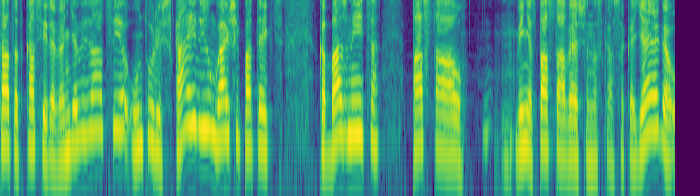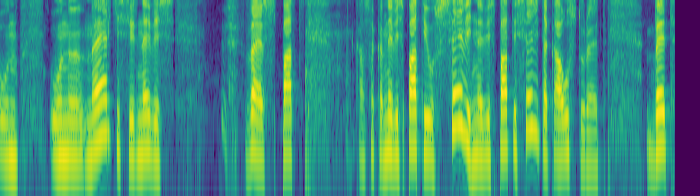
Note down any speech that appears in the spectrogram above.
tātad, kas ir evanģelizācija, un tur ir skaidri un gaiši pateikts, ka baznīca pastāv, viņas pastāvēšanas, kā saka, jēga un, un mērķis ir nevis vairs pat kā saka, nevis pati uz sevi, nevis pati sevi tā kā uzturēt, bet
